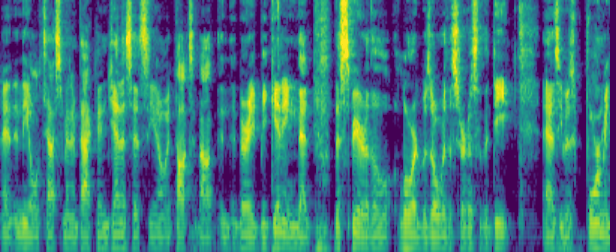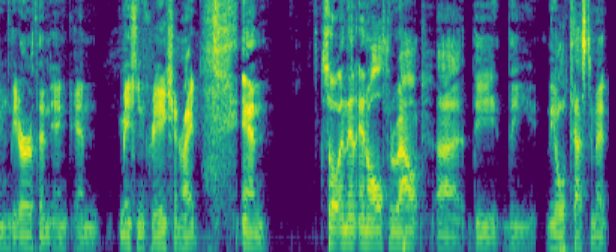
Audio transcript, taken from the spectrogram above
in the Old Testament. In fact, in Genesis, you know, it talks about in the very beginning that the Spirit of the Lord was over the surface of the deep as he was forming the earth and, and, and making creation, right? And So and then and all throughout uh, the the the Old Testament,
